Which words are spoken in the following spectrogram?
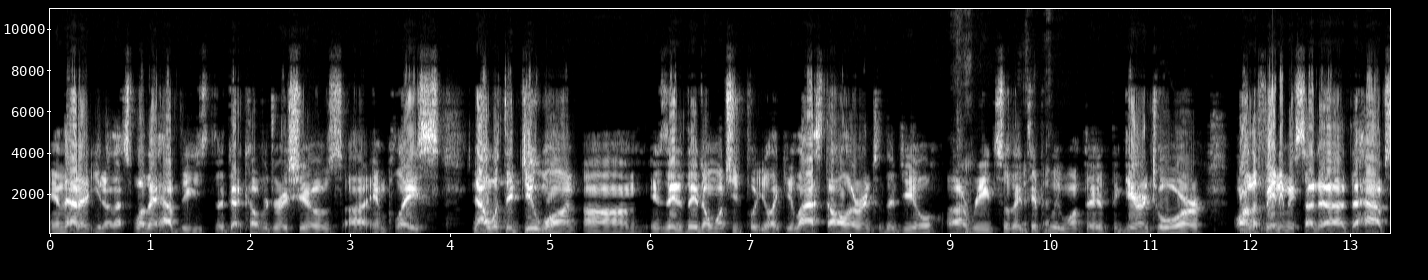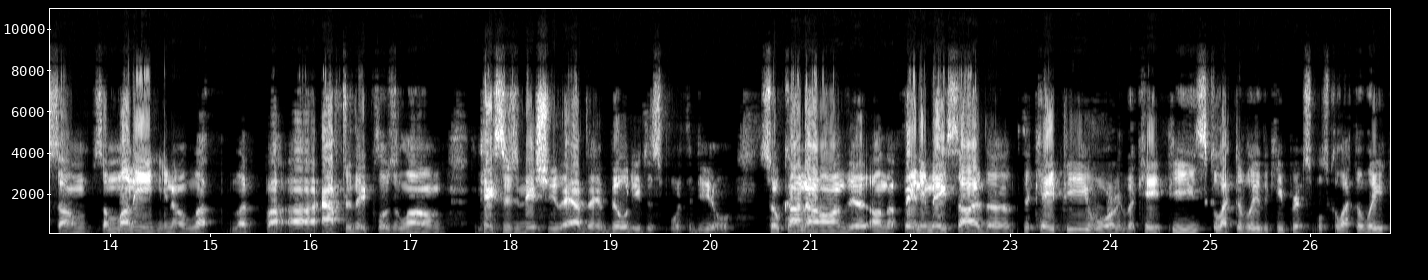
and that it, you know that's why they have these the debt coverage ratios uh, in place. Now, what they do want um, is they, they don't want you to put your like your last dollar into the deal, uh, Reed. So they typically want the, the guarantor or on the Fannie Mae side to, to have some some money, you know, left left uh, after they close a loan in case there's an issue. They have the ability to support the deal. So kind of on the on the Fannie Mae side, the the KP or the KPs collectively, the key principals collectively,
